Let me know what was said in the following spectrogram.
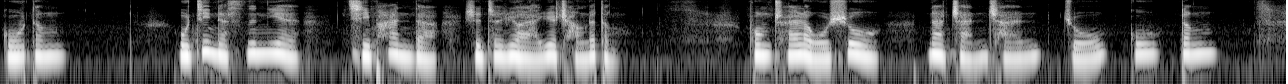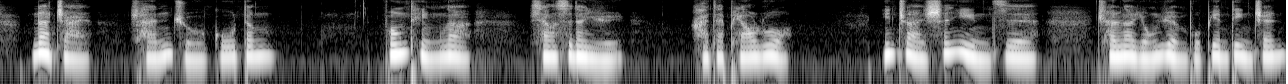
孤灯。无尽的思念，期盼的是这越来越长的等。风吹了无数，那盏残烛孤灯，那盏残烛孤灯。风停了，相思的雨还在飘落。你转身，影子。成了永远不变定真。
